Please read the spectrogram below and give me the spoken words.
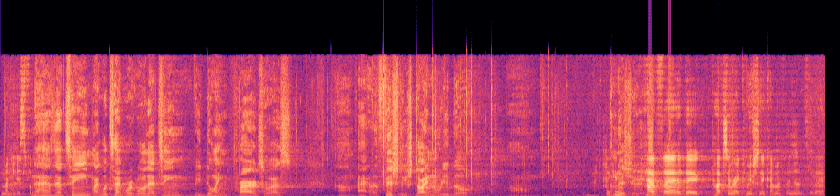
money is for. Now, has that team, like, what type of work will that team be doing prior to us um, officially starting the rebuild? um, I can initiative. have uh, the Parks and Rec Commissioner come up and answer that.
